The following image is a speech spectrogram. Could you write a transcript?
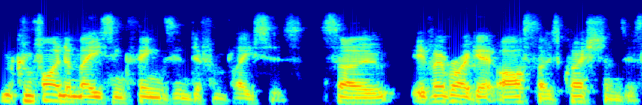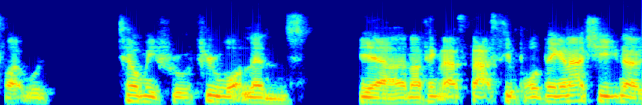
you can find amazing things in different places. So if ever I get asked those questions, it's like, well, tell me through through what lens? Yeah, and I think that's that's the important thing. And actually, you know,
